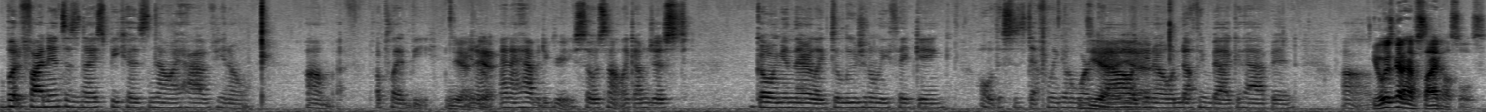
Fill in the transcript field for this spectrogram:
but finance is nice because now I have you know um, a plan B, Yeah, you know, yeah. and I have a degree, so it's not like I'm just going in there like delusionally thinking, oh, this is definitely gonna work Yeah, out, yeah. you know, nothing bad could happen. Um, you always gotta have side hustles.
